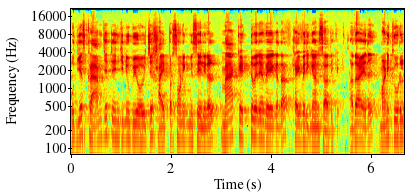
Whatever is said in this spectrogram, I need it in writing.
പുതിയ സ്ക്രാംജെറ്റ് എഞ്ചിൻ ഉപയോഗിച്ച് ഹൈപ്പർസോണിക് മിസൈലുകൾ മാക് എട്ട് വരെ വേഗത കൈവരിക്കാൻ സാധിക്കും. അതായത് മണിക്കൂറിൽ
